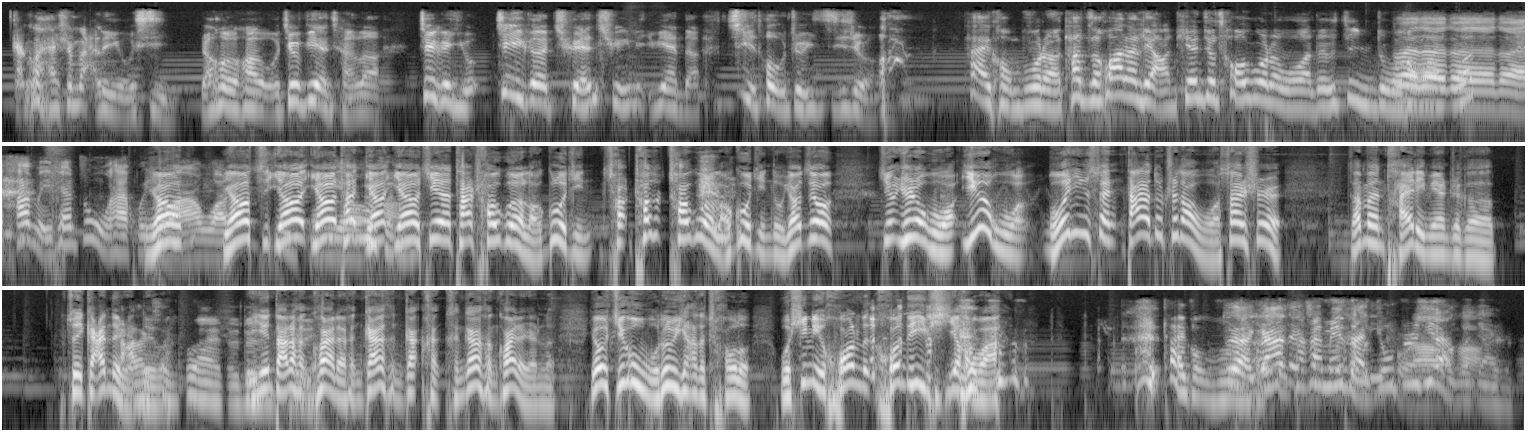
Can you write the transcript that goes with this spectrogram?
赶快还是买了游戏，然后的话我就变成了这个游这个全群里面的剧透追击者。太恐怖了！他只花了两天就超过了我的进度。对对对对对，他每天中午还回去玩。然后然后然后然后他然后然后接着他超过了老顾进超超超过了老顾进度，然后最后就就是我，因为我我已经算大家都知道我算是咱们台里面这个最干的人对吧？已经打得很快了，很干很干很很干很快的人了。然后结果我都一下子超了，我心里慌的慌的一批，好吧？太恐怖了！对啊，压的还没怎么丢支线，关键是。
